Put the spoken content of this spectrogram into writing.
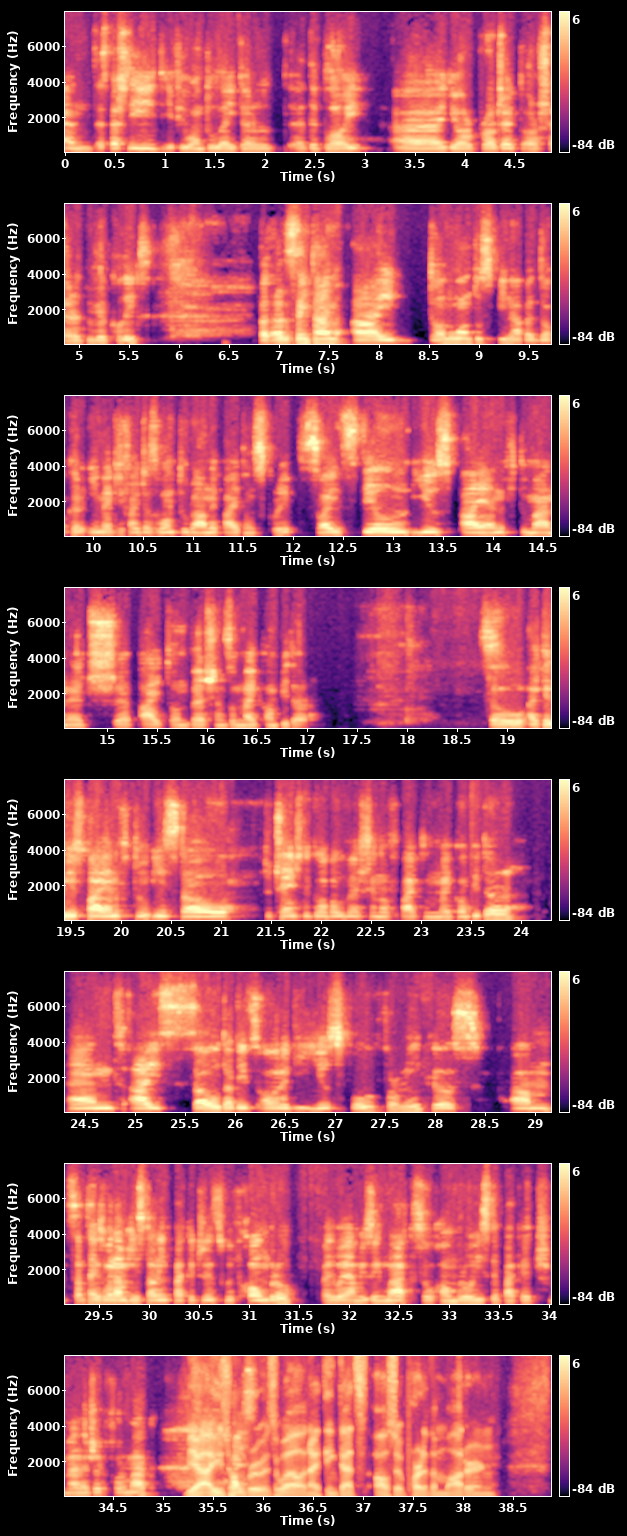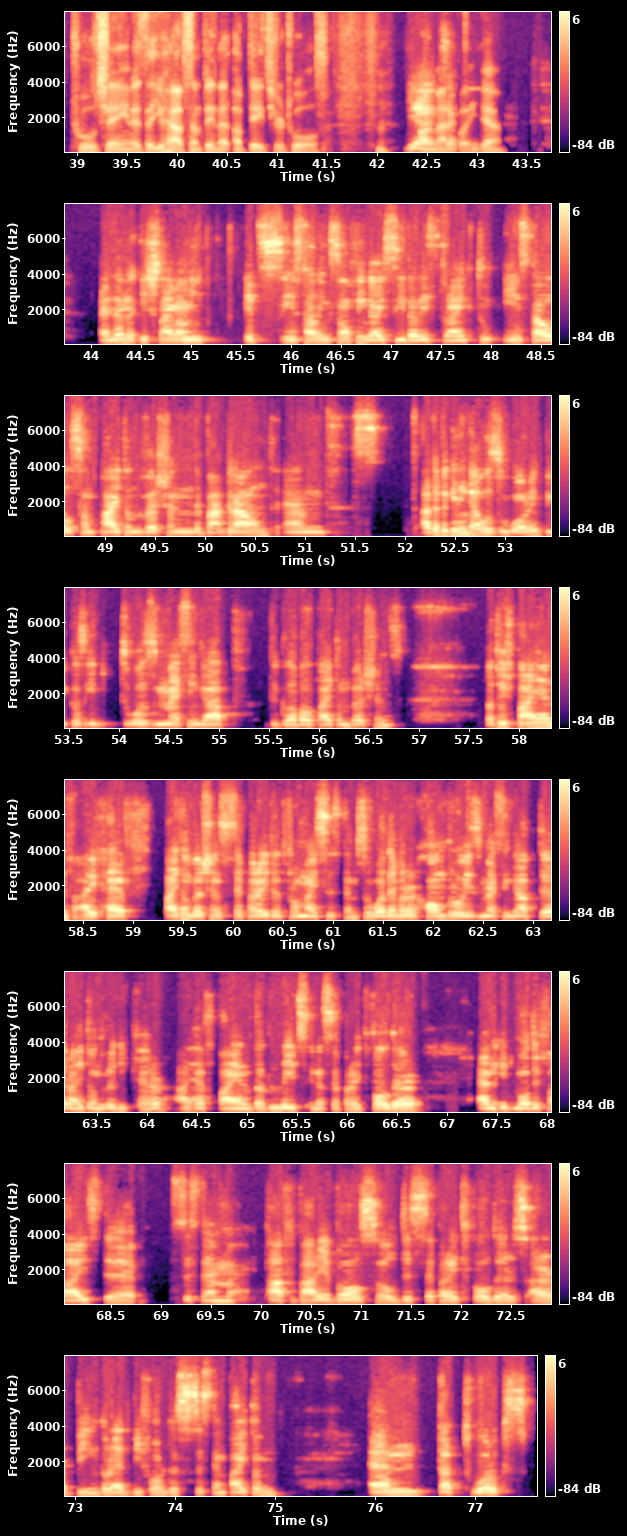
And especially if you want to later uh, deploy uh, your project or share it with your colleagues. But at the same time, I don't want to spin up a Docker image if I just want to run a Python script. So I still use PyEnv to manage uh, Python versions on my computer. So I can use PyEnv to install, to change the global version of Python on my computer. And I saw that it's already useful for me because um, sometimes when I'm installing packages with Homebrew, by the way, I'm using Mac, so Homebrew is the package manager for Mac. Yeah, I use Homebrew I, as well, and I think that's also part of the modern tool chain is that you have something that updates your tools yeah, automatically. Exactly. Yeah. And then each time I'm it's installing something, I see that it's trying to install some Python version in the background. And at the beginning, I was worried because it was messing up the global Python versions. But with PyEnv, I have Python versions separated from my system. So whatever Homebrew is messing up there, I don't really care. I have PyEnv that lives in a separate folder and it modifies the system path variable. So these separate folders are being read before the system Python. And that works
